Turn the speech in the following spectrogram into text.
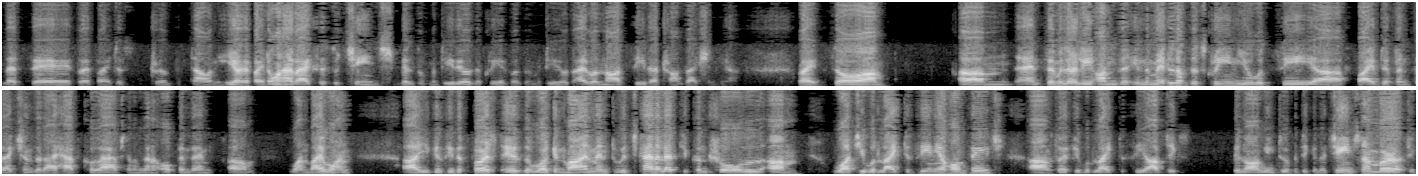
let's say, so if I just down here, if I don't have access to change bills of materials or create bills of materials, I will not see that transaction here, right? So um, um, and similarly, on the in the middle of the screen, you would see uh, five different sections that I have collapsed, and I'm going to open them um, one by one. Uh, you can see the first is the work environment, which kind of lets you control um, what you would like to see in your homepage. Um, so if you would like to see objects belonging to a particular change number or to,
